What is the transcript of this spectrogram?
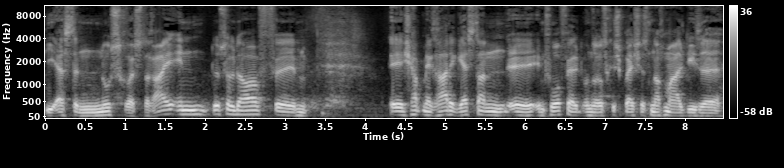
die erste Nussrösterei in Düsseldorf. Ähm, ich habe mir gerade gestern äh, im Vorfeld unseres Gespräches nochmal diese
